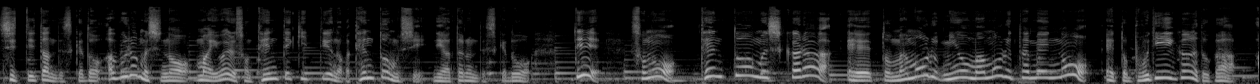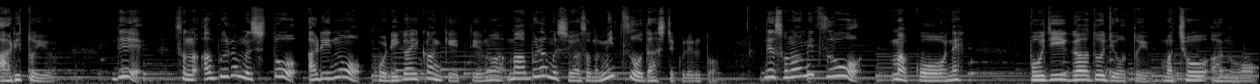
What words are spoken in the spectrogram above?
知っていたんですけどアブラムシの、まあ、いわゆるその天敵っていうのがテントウムシにあたるんですけどでそのテントウムシから、えーと、守る身を守るための、えー、とボディーガードがアリという。でそのアブラムシとアリのこう利害関係っていうのは、まあ、アブラムシはその蜜を出してくれると。でその蜜をまあこうねボディーガード料という、まあ、超あの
